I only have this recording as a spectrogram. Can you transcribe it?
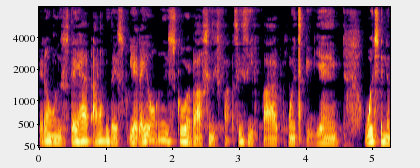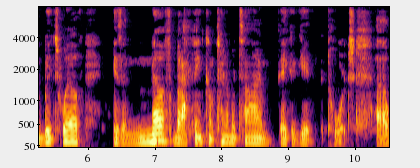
They don't only, they have, I don't think they, yeah, they only score about 65, 65 points a game, which in the Big 12 is enough, but I think come tournament time they could get torched. Uh,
